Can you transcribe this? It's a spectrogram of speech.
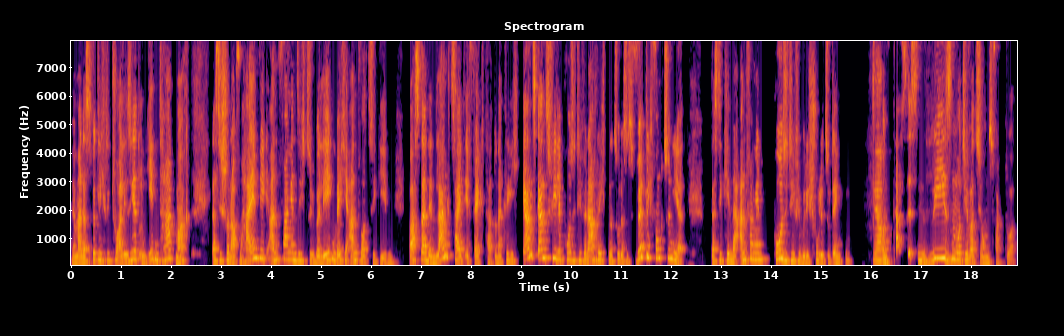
wenn man das wirklich ritualisiert und jeden Tag macht, dass sie schon auf dem Heimweg anfangen, sich zu überlegen, welche Antwort sie geben, was dann den Langzeiteffekt hat. Und dann kriege ich ganz, ganz viele positive Nachrichten dazu, dass es wirklich funktioniert, dass die Kinder anfangen, positiv über die Schule zu denken. Ja. Und das ist ein riesen Motivationsfaktor.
